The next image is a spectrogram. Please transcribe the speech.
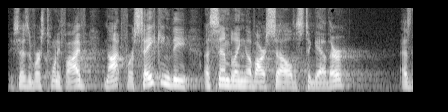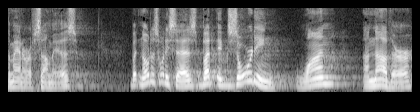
He says in verse 25, not forsaking the assembling of ourselves together, as the manner of some is. But notice what he says, but exhorting one another,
